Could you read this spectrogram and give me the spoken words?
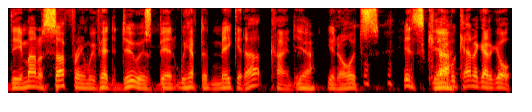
the amount of suffering we've had to do has been we have to make it up, kind of. Yeah. You know, it's it's Yeah. Mm-hmm. we kind of got to go.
